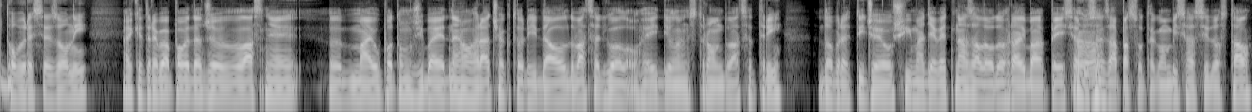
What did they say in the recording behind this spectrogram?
dobré sezóny. Aj keď treba povedať, že vlastne e, majú potom už iba jedného hráča, ktorý dal 20 gólov, hej, Dylan Strom 23, dobre, TJ Oshie má 19, ale odohral iba 58 Aha. zápasov, tak on by sa asi dostal,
